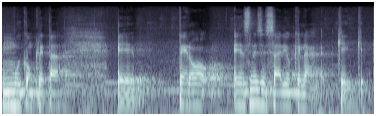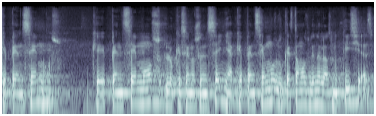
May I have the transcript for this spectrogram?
muy concreta, eh, pero es necesario que, la, que, pensemos que pensemos lo que se nos enseña, que pensemos lo que estamos viendo en las noticias.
